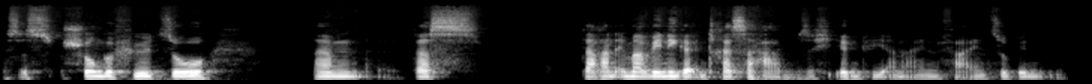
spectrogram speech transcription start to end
es ist schon gefühlt so, ähm, dass daran immer weniger Interesse haben, sich irgendwie an einen Verein zu binden.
